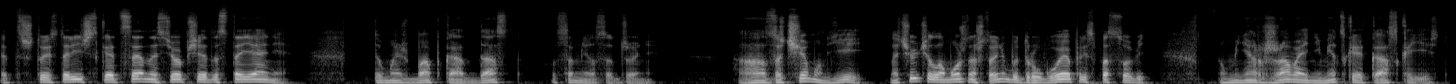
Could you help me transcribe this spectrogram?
Это что историческая ценность — общее достояние. Думаешь, бабка отдаст? усомнился Джонни. А зачем он ей? На чучело можно что-нибудь другое приспособить. У меня ржавая немецкая каска есть,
